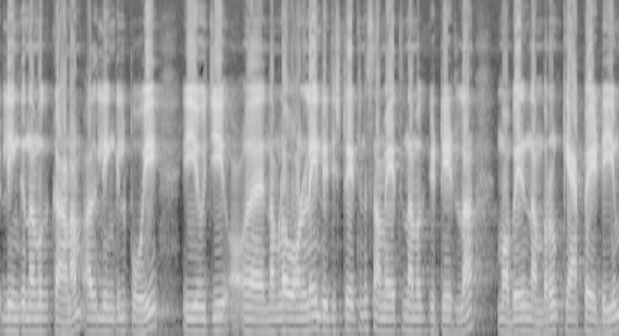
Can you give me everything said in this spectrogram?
ലിങ്ക് നമുക്ക് കാണാം. അത് ലിങ്കിൽ പോയി യു ജി നമ്മൾ ഓൺലൈൻ രജിസ്ട്രേഷന്റെ സമയത്ത് നമുക്ക് കിട്ടിയിട്ടുള്ള മൊബൈൽ നമ്പറും ക്യാപ് ഐ ഡിയും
